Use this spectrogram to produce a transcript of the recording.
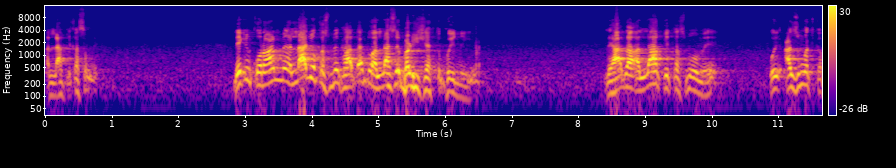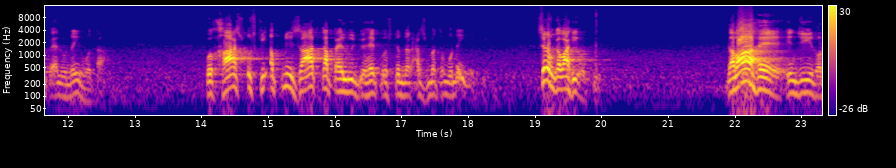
اللہ کی قسم ہے۔ لیکن قرآن میں اللہ جو قسمیں کھاتا ہے تو اللہ سے بڑی شہد تو کوئی نہیں ہے۔ لہذا اللہ کی قسموں میں کوئی عظمت کا پہلو نہیں ہوتا۔ کوئی خاص اس کی اپنی ذات کا پہلو جو ہے کہ اس کے اندر عظمت وہ نہیں ہوتی۔ صرف گواہی ہوتی ہے۔ گواہ ہے انجیر اور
